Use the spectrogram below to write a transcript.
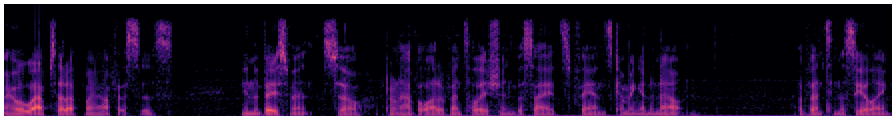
my whole lab setup, my office is in the basement, so I don't have a lot of ventilation besides fans coming in and out, a vent in the ceiling.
